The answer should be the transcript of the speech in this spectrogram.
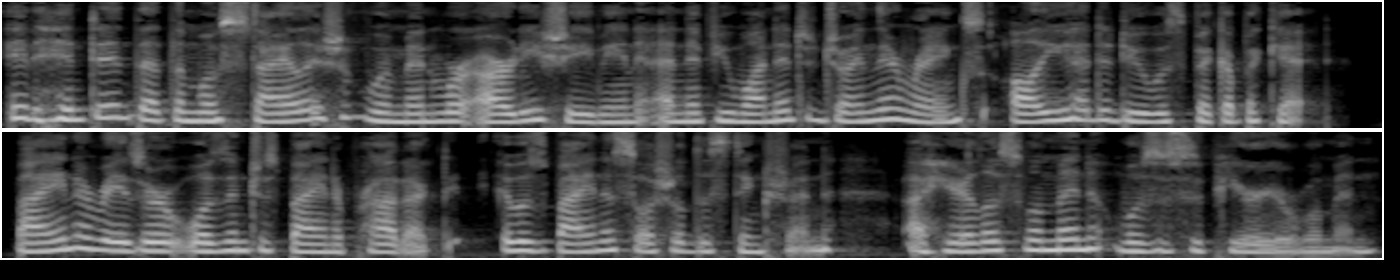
It hinted that the most stylish of women were already shaving, and if you wanted to join their ranks, all you had to do was pick up a kit. Buying a razor wasn't just buying a product, it was buying a social distinction. A hairless woman was a superior woman.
